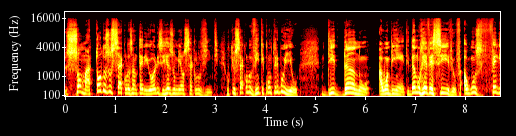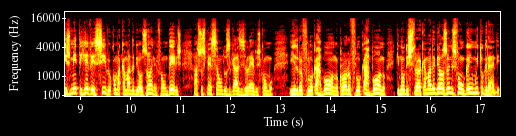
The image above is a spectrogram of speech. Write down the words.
somar todos os séculos anteriores e resumir ao século XX. O que o século XX contribuiu de dano ao ambiente, dano reversível, alguns felizmente reversível, como a camada de ozônio, foi um deles, a suspensão dos gases leves como hidrofluorcarbono, clorofluorcarbono, que não destrói a camada de ozônio, foi um ganho muito grande.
